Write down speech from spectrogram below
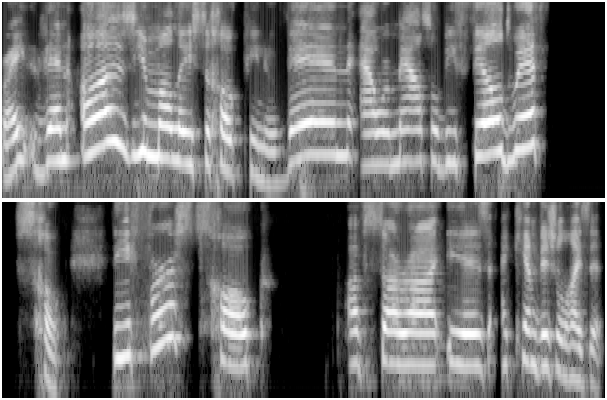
Right? Then us pinu. Then our mouths will be filled with schok. The first schok of Sarah is, I can't visualize it.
